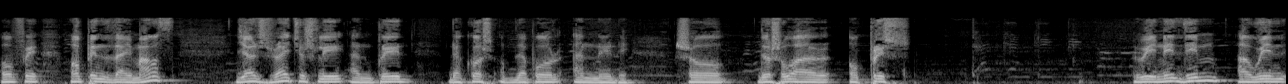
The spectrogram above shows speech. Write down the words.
Open, thy mouth, judge righteously, and plead the cause of the poor and needy. So those who are oppressed, we need them, uh, we,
